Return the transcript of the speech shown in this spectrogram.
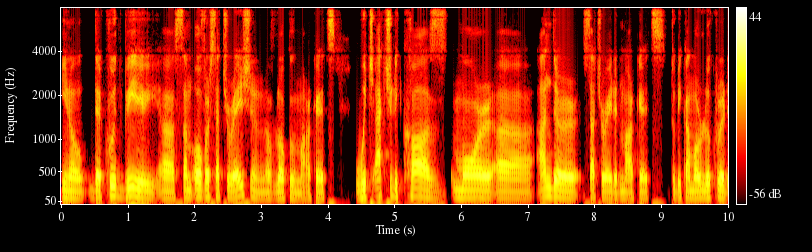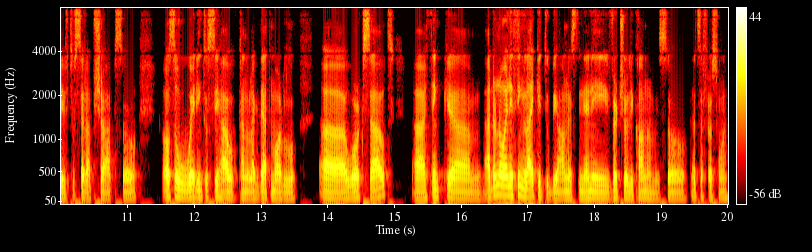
you know there could be uh, some oversaturation of local markets, which actually cause more uh, under-saturated markets to become more lucrative to set up shop. So also waiting to see how kind of like that model uh, works out. Uh, I think um, I don't know anything like it to be honest in any virtual economy. So that's the first one.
